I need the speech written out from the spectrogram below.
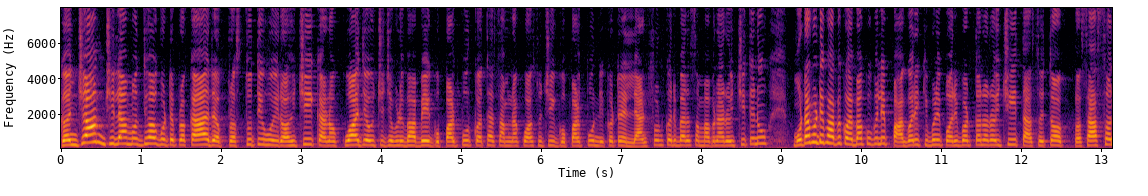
ଗଞ୍ଜାମ ଜିଲ୍ଲା ମଧ୍ୟ ଗୋଟେ ପ୍ରକାର ପ୍ରସ୍ତୁତି ହୋଇ ରହିଛି କାରଣ କୁହାଯାଉଛି ଯେଭଳି ଭାବେ ଗୋପାଳପୁର କଥା ସାମ୍ନାକୁ ଆସୁଛି ଗୋପାଳପୁର ନିକଟରେ ଲ୍ୟାଣ୍ଡଫୋନ୍ କରିବାର ସମ୍ଭାବନା ରହିଛି ତେଣୁ ମୋଟାମୋଟି ଭାବେ କହିବାକୁ ଗଲେ ପାଗରେ କିଭଳି ପରିବର୍ତ୍ତନ ରହିଛି ତା ସହିତ ପ୍ରଶାସନ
